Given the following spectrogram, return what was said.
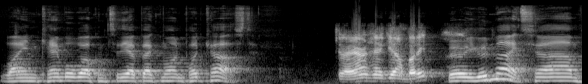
Wayne Campbell, welcome to the Outback Mind podcast. G'day, Aaron. How you going, buddy? Very good, mate. Um,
